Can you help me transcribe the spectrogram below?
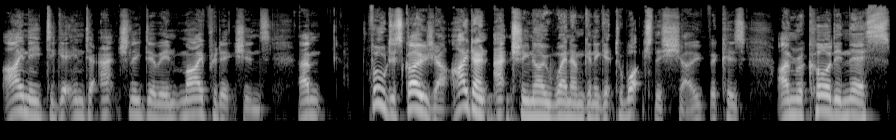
I need to get into actually doing my predictions. Um, full disclosure, I don't actually know when I'm going to get to watch this show because I'm recording this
